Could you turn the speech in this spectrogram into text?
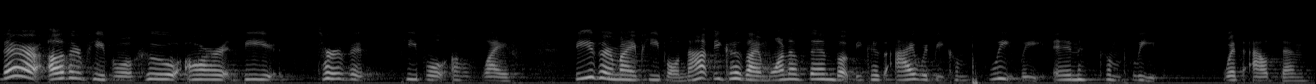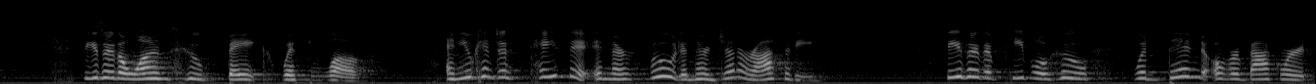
There are other people who are the service people of life. These are my people, not because I'm one of them, but because I would be completely incomplete without them. These are the ones who bake with love. And you can just taste it in their food and their generosity. These are the people who would bend over backwards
